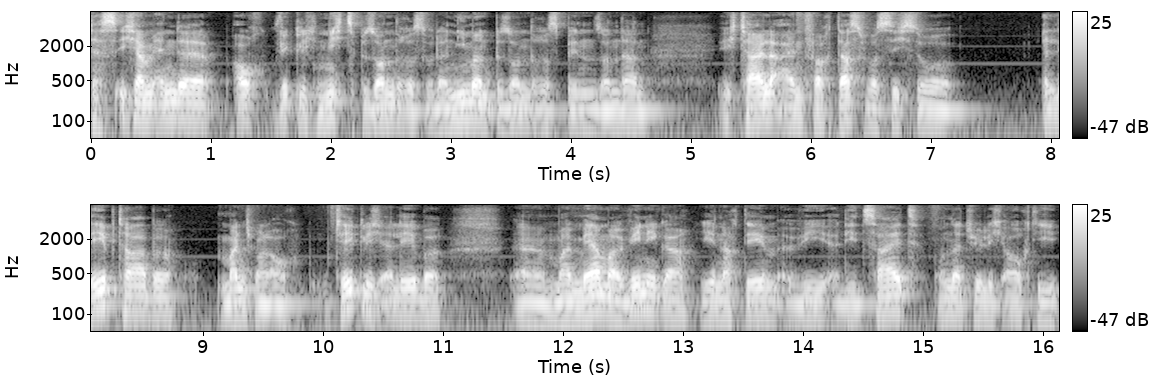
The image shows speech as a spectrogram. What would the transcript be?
dass ich am Ende auch wirklich nichts Besonderes oder niemand Besonderes bin, sondern ich teile einfach das, was ich so erlebt habe, manchmal auch täglich erlebe, äh, mal mehr, mal weniger, je nachdem, wie die Zeit und natürlich auch die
